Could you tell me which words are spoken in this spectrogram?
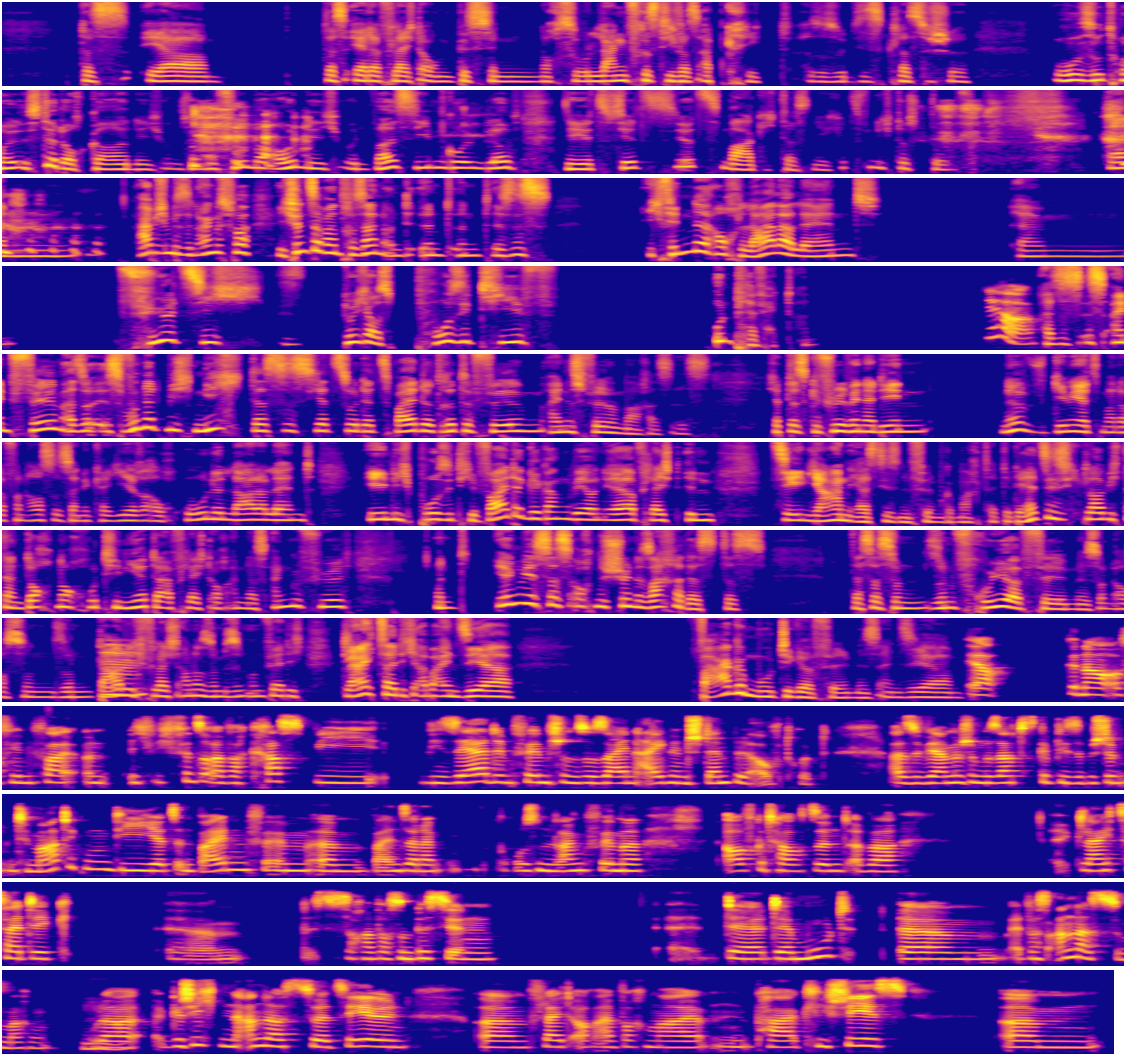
dass er dass er da vielleicht auch ein bisschen noch so langfristig was abkriegt. Also so dieses klassische, oh, so toll ist der doch gar nicht und seine Filme auch nicht und was, sieben Golden Globes? Nee, jetzt, jetzt, jetzt mag ich das nicht, jetzt finde ich das doof. ähm, Habe ich ein bisschen Angst vor. Ich finde es aber interessant und, und, und es ist, ich finde auch La La Land ähm, fühlt sich durchaus positiv unperfekt an. Ja. Also es ist ein Film, also es wundert mich nicht, dass es jetzt so der zweite, dritte Film eines Filmemachers ist. Ich habe das Gefühl, wenn er den, ne, gehen wir jetzt mal davon aus, dass seine Karriere auch ohne La La Land ähnlich positiv weitergegangen wäre und er vielleicht in zehn Jahren erst diesen Film gemacht hätte. Der hätte sich, glaube ich, dann doch noch routinierter, vielleicht auch anders angefühlt. Und irgendwie ist das auch eine schöne Sache, dass, dass, dass das so ein, so ein früher Film ist und auch so ein, so ein dadurch mhm. vielleicht auch noch so ein bisschen unfertig, gleichzeitig aber ein sehr wagemutiger Film ist, ein sehr. Ja, genau, auf jeden Fall. Und ich, ich finde es auch einfach krass, wie, wie sehr dem Film schon so seinen eigenen Stempel aufdrückt. Also wir haben ja schon gesagt, es gibt diese bestimmten Thematiken, die jetzt in beiden Filmen, ähm, beiden seiner großen Langfilme aufgetaucht sind, aber gleichzeitig ähm, es ist auch einfach so ein bisschen äh, der, der Mut, ähm, etwas anders zu machen mhm. oder Geschichten anders zu erzählen. Ähm, vielleicht auch einfach mal ein paar Klischees ähm,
